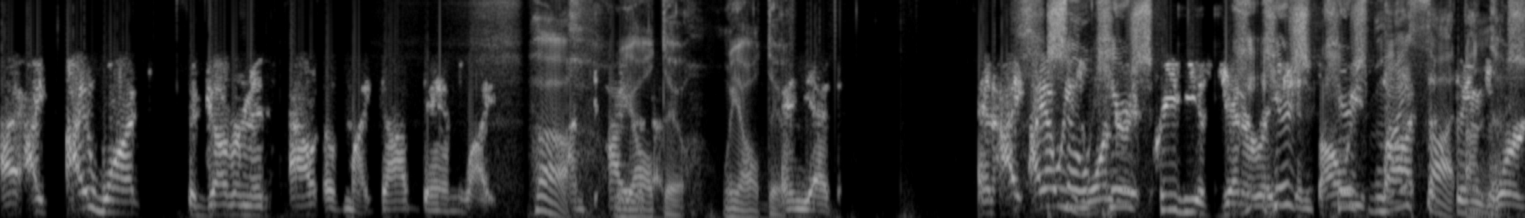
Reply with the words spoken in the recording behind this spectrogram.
I, I I want the government out of my goddamn life, Oh, I'm tired we all do. We all do. and yet. And I, I always So wonder here's- if previous generations here's- always here's my thought things were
